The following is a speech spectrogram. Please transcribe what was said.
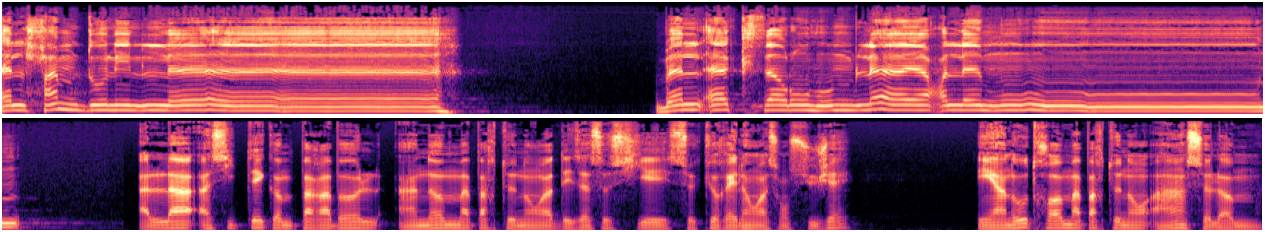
الحمد لله بل اكثرهم لا يعلمون Allah a cité comme parabole un homme appartenant à des associés se querellant à son sujet, et un autre homme appartenant à un seul homme.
